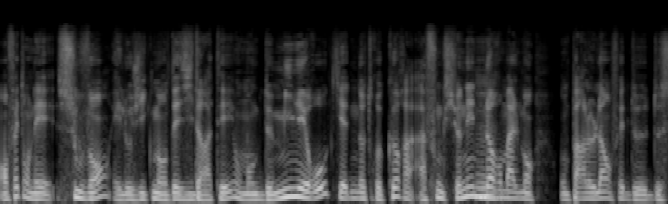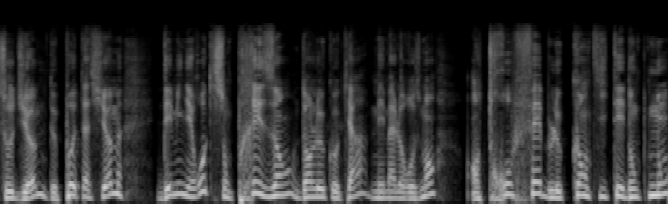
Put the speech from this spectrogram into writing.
en fait, on est souvent et logiquement déshydraté. On manque de minéraux qui aident notre corps à, à fonctionner Mm. normalement. On parle là en fait de, de sodium, de potassium, des minéraux qui sont présents dans le coca, mais malheureusement en trop faible quantité. Donc non,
